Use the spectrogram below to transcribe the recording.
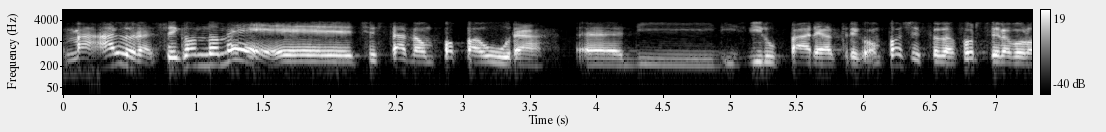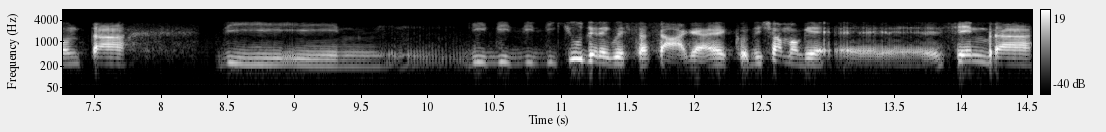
Ma allora, secondo me eh, c'è stata un po' paura eh, di, di, sviluppare altre cose, un po' c'è stata forse la volontà di, di, di chiudere questa saga, ecco, diciamo che eh, sembra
